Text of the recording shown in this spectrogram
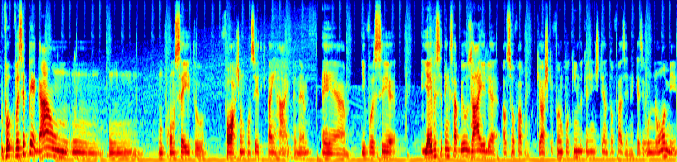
você pegar um, um, um, um conceito forte, um conceito que está em hype, né? É, e você e aí você tem que saber usar ele ao seu favor, que eu acho que foi um pouquinho do que a gente tentou fazer, né? Quer dizer, o nome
